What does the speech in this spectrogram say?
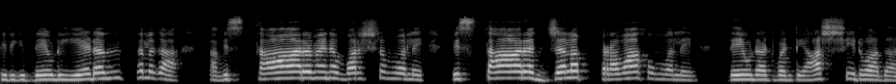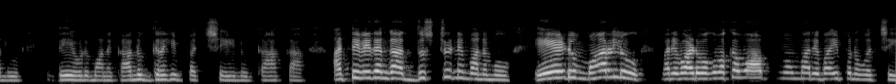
తిరిగి దేవుడు ఏడంతలుగా ఆ విస్తారమైన వర్షం వలె విస్తార జల ప్రవాహం వలె దేవుడు అటువంటి ఆశీర్వాదాలు దేవుడు మనకు అనుగ్రహింపచేయును గాక. అట్టి విధంగా దుష్టుని మనము ఏడు మార్లు మరి వాడు ఒక మరి వైపున వచ్చి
